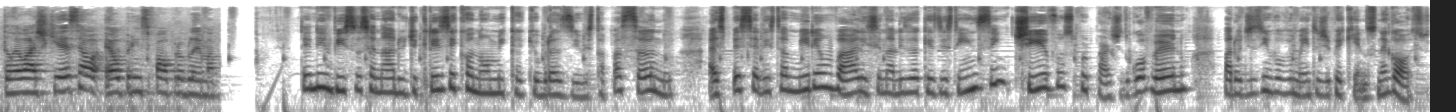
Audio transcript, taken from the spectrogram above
Então, eu acho que esse é o, é o principal problema. Tendo em vista o cenário de crise econômica que o Brasil está passando, a especialista Miriam Vale sinaliza que existem incentivos por parte do governo para o desenvolvimento de pequenos negócios.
